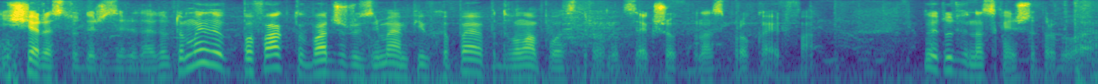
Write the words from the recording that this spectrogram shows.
І ще раз туди ж залітає. Тобто ми по факту баджеру знімаємо пів хп двома пострілами. Це якщо у нас прока альфа. Ну і тут він нас, звісно, пробиває.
